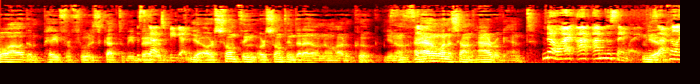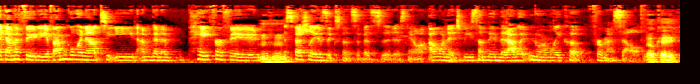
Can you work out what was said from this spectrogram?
go out and pay for food, it's got to be It's better. got to be good. Yeah, or something or something that I don't know how to cook, you know. and I don't want to sound arrogant. No, I, I I'm the same way. Yeah. I feel like I'm a foodie. If I'm going out to eat, I'm gonna pay for food, Mm-hmm. especially as expensive as it is now. I want it to be something that I wouldn't normally cook for myself. Okay.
